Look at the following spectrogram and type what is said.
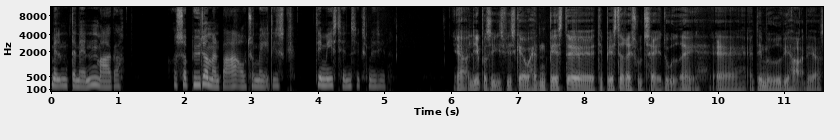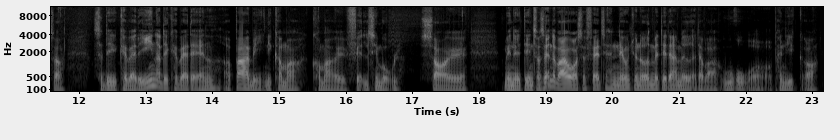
mellem den anden marker. Og så bytter man bare automatisk. Det er mest hensigtsmæssigt. Ja, lige præcis. Vi skal jo have den bedste, det bedste resultat ud af, af, af det møde, vi har der. Så, så det kan være det ene, og det kan være det andet. Og bare at vi egentlig kommer, kommer øh, fælles i mål. Så, øh, men øh, det interessante var jo også, at Fatih, han nævnte jo noget med det der med, at der var uro og, og panik. Og øh,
